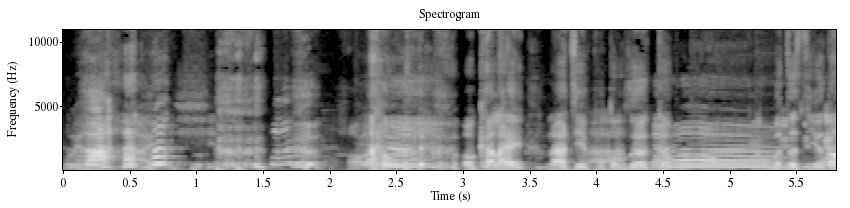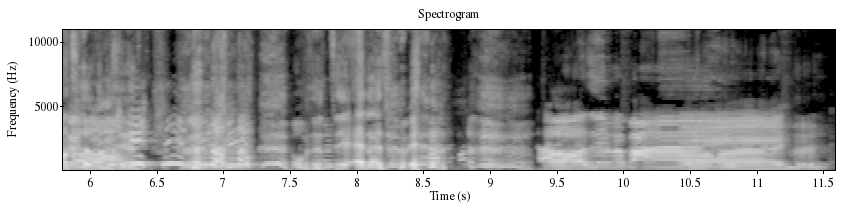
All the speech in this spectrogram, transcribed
为什么来一些？好了，我 我看来娜姐不懂这个梗，好，我们这集就到这里啊先，我们就直接 end 在这边。好，再见，拜拜。拜。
